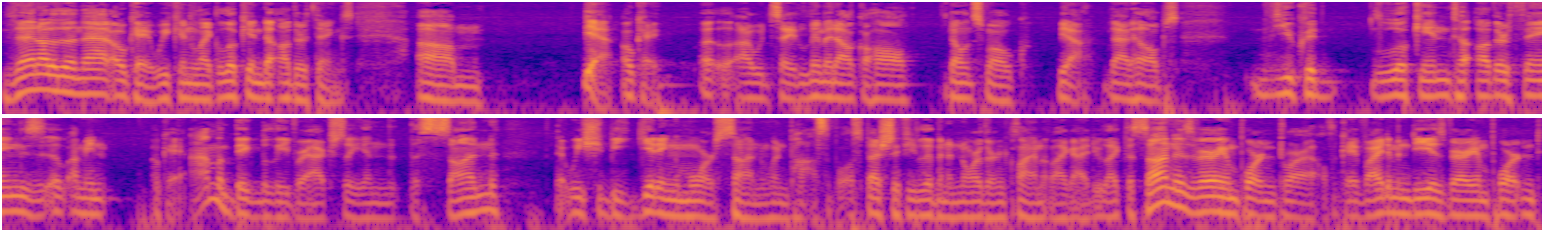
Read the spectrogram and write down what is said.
Then, other than that, okay, we can like look into other things. Um, yeah, okay. I would say limit alcohol, don't smoke. Yeah, that helps. You could look into other things. I mean, okay, I'm a big believer actually in the sun that we should be getting more sun when possible, especially if you live in a northern climate like I do. Like the sun is very important to our health. Okay, vitamin D is very important.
